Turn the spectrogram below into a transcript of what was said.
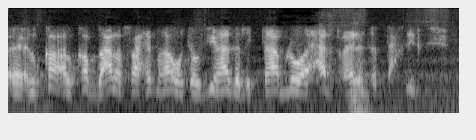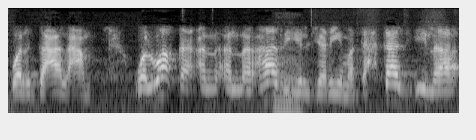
إلقاء القبض على صاحبها وتوجيه هذا الاتهام له إحالة هيئة التحقيق والادعاء العام. والواقع أن أن هذه الجريمة تحتاج إلى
